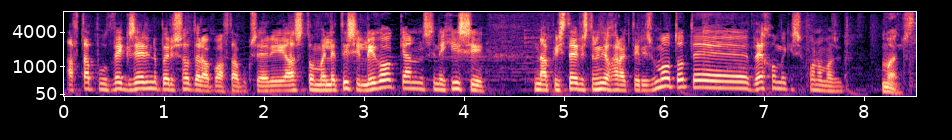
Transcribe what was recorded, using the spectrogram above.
αυτά που δεν ξέρει είναι περισσότερα από αυτά που ξέρει. Α το μελετήσει λίγο και αν συνεχίσει να πιστεύει στον ίδιο χαρακτηρισμό, τότε δέχομαι και συμφωνώ μαζί του. Μάλιστα.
